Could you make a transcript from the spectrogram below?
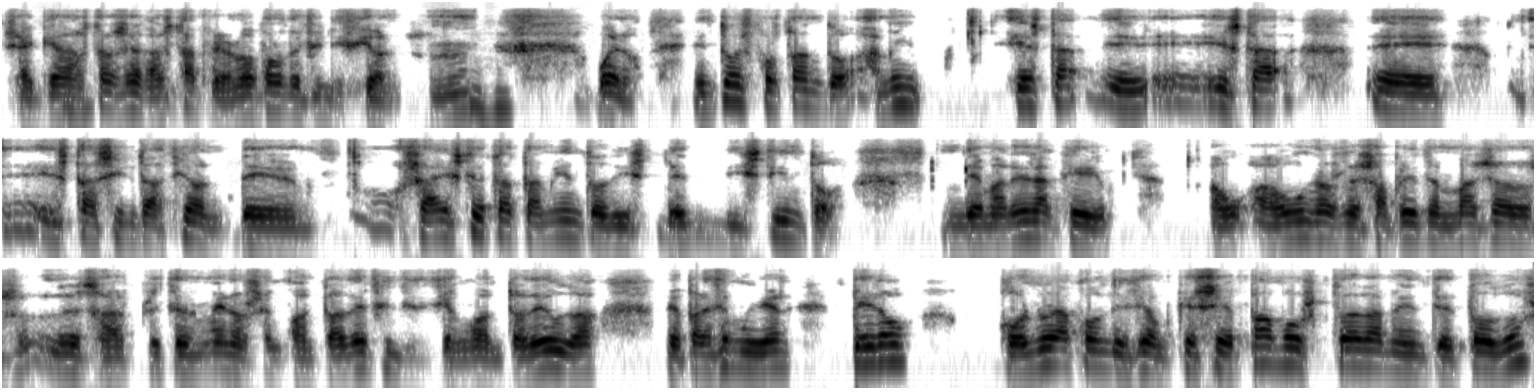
si hay que gastar, se gasta, pero no por definición. Bueno, entonces, por tanto, a mí esta, eh, esta, eh, esta asignación de, o sea, este tratamiento distinto, de manera que a, unos les aprieten más y a otros les aprieten menos en cuanto a déficit y en cuanto a deuda, me parece muy bien, pero con una condición, que sepamos claramente todos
